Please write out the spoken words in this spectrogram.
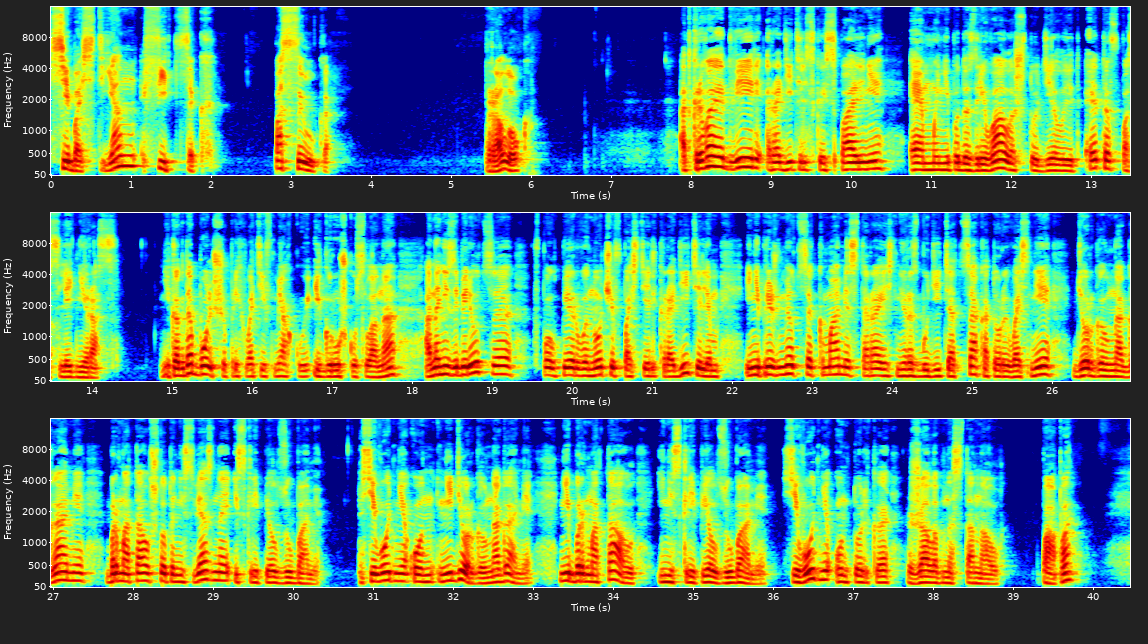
Себастьян Фитцек. Посылка. Пролог. Открывая дверь родительской спальни, Эмма не подозревала, что делает это в последний раз. Никогда больше, прихватив мягкую игрушку слона, она не заберется в полпервой ночи в постель к родителям и не прижмется к маме, стараясь не разбудить отца, который во сне дергал ногами, бормотал что-то несвязное и скрипел зубами. Сегодня он не дергал ногами, не бормотал и не скрипел зубами. Сегодня он только жалобно стонал. «Папа?»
